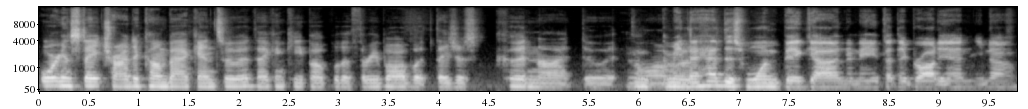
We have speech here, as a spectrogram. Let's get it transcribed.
Oregon State tried to come back into it. They can keep up with a three ball, but they just could not do it. In the mm, long I mean, run. they had this one big guy underneath that they brought in. You know,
